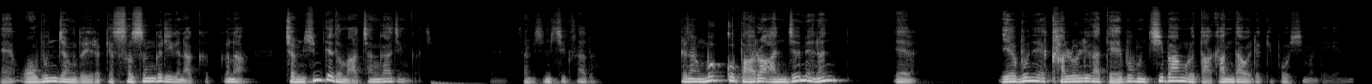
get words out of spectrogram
5분 예, 정도 이렇게 서성거리거나 걷거나 점심때도 마찬가지인 거죠. 점심 식사도. 그냥 먹고 바로 앉으면은 예, 여분의 칼로리가 대부분 지방으로 다 간다고 이렇게 보시면 되겠네요.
